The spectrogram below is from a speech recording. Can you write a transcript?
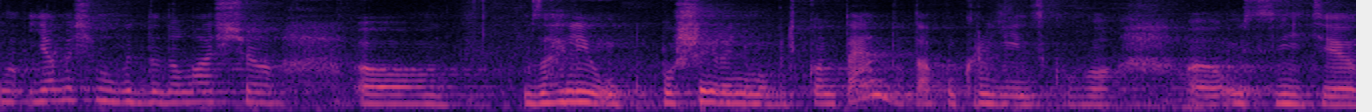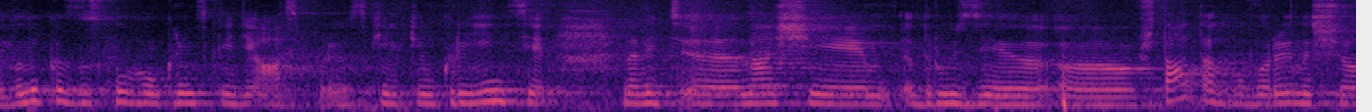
Ну, я би ще, мабуть, додала, що е, взагалі у поширенні, мабуть, контенту так, українського е, у світі велика заслуга української діаспори, оскільки українці, навіть е, наші друзі е, в Штатах говорили, що е,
